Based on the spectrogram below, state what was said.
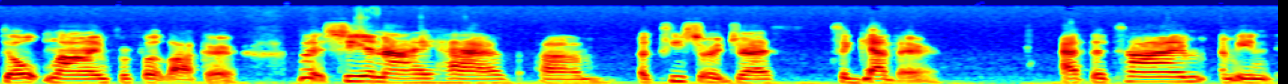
dope line for Foot Locker. But she and I have um, a t shirt dress together. At the time, I mean,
